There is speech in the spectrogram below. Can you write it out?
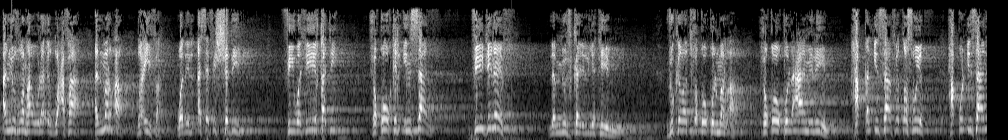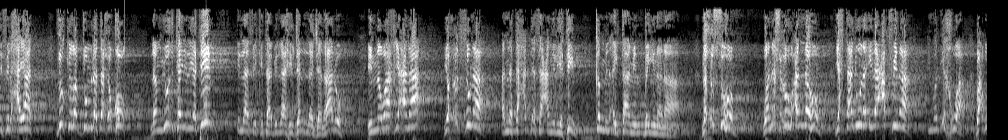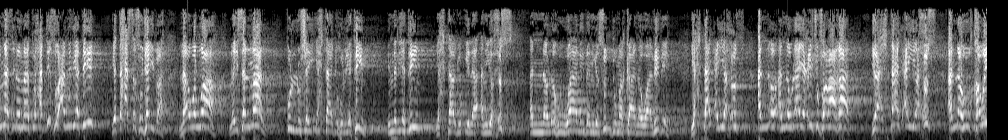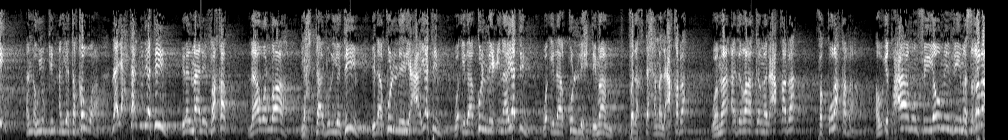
أن يظلم هؤلاء الضعفاء. المرأة ضعيفة وللأسف الشديد في وثيقة حقوق الإنسان في جنيف لم يذكر اليتيم. ذكرت حقوق المرأة حقوق العاملين حق الإنسان في التصوير حق الإنسان في الحياة. ذكرت جملة حقوق لم يذكر اليتيم إلا في كتاب الله جل جلاله. إن واقعنا يحثنا أن نتحدث عن اليتيم. كم من أيتام بيننا؟ نحسهم ونشعر أنهم يحتاجون إلى عطفنا. أيها الإخوة بعض الناس لما تحدثوا عن اليتيم يتحسس جيبه. لا والله ليس المال. كل شيء يحتاجه اليتيم. إن اليتيم يحتاج إلى أن يحس أن له والدا يسد مكان والده. يحتاج أن يحس أنه, أنه لا يعيش فراغات. يحتاج أن يحس أنه قوي أنه يمكن أن يتقوى. لا يحتاج اليتيم إلى المال فقط. لا والله يحتاج اليتيم إلى كل رعاية وإلى كل عناية وإلى كل اهتمام. فلا اقتحم العقبة وما أدراك ما العقبة فك رقبة. أو إطعام في يوم ذي مسغبة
